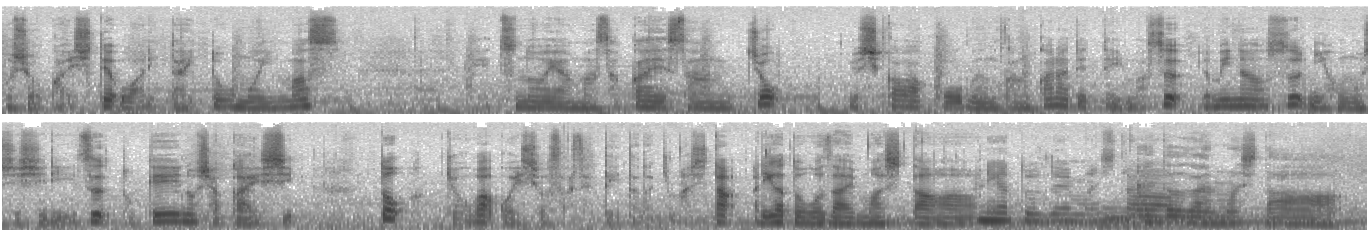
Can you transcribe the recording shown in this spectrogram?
ご紹介して終わりたいと思います。えー角山栄さん著吉川公文館から出ています読み直す日本史シリーズ時計の社会史と今日はご一緒させていただきました。ありがとうございましたあ。りがとうございました。ありがとうございました。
